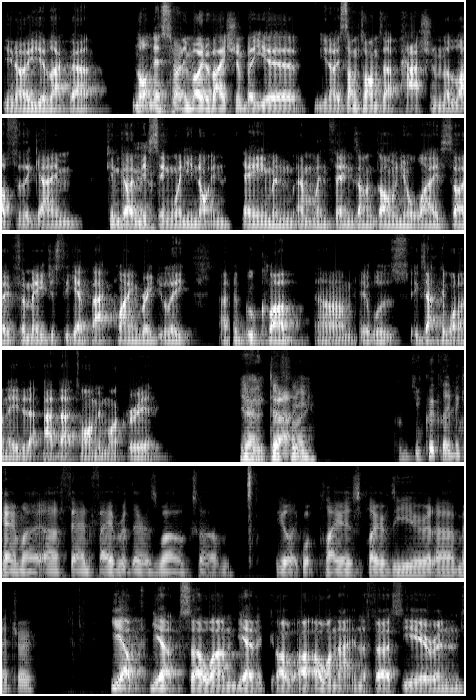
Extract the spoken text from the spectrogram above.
you know you lack that not necessarily motivation, but you you know sometimes that passion and the love for the game can go yeah. missing when you're not in the team and, and when things aren't going your way. So for me, just to get back playing regularly at a good club, um, it was exactly what I needed at that time in my career. Yeah, definitely you quickly became a, a fan favorite there as well. Um, you're like what players player of the year at uh, Metro. Yep, yep. So um, yeah, the, I, I, won that in the first year, and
